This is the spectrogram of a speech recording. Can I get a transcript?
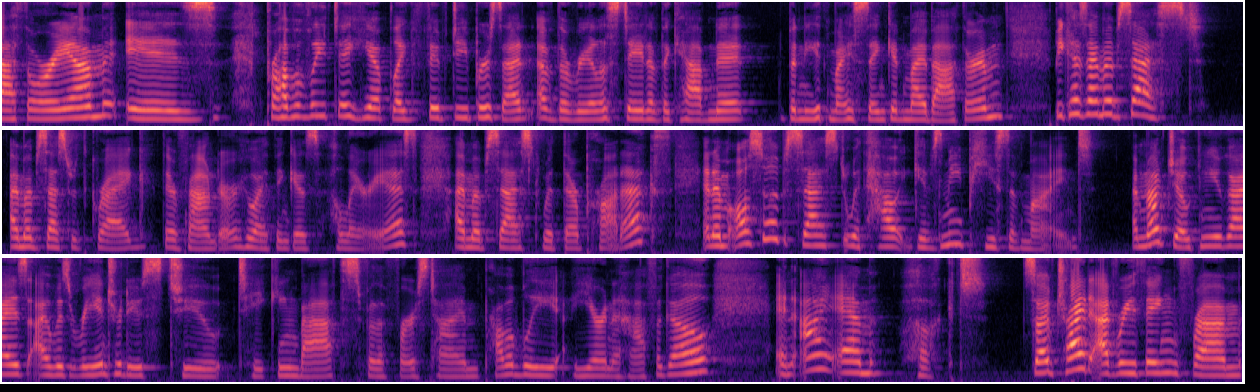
Bathorium is probably taking up like 50% of the real estate of the cabinet beneath my sink in my bathroom because I'm obsessed. I'm obsessed with Greg, their founder, who I think is hilarious. I'm obsessed with their products, and I'm also obsessed with how it gives me peace of mind. I'm not joking, you guys. I was reintroduced to taking baths for the first time probably a year and a half ago, and I am hooked. So I've tried everything from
